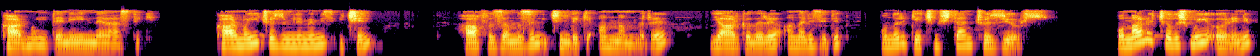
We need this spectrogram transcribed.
karmayı deneyimlemezdik. Karmayı çözümlememiz için hafızamızın içindeki anlamları, yargıları analiz edip onları geçmişten çözüyoruz. Onlarla çalışmayı öğrenip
